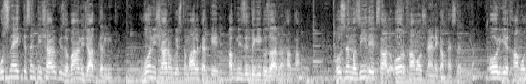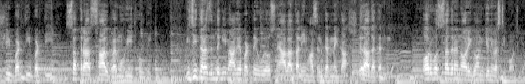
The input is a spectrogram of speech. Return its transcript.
उसने एक किस्म की इशारों की जबान ईजाद कर ली थी। वो इन इशारों को इस्तेमाल करके अपनी ज़िंदगी गुजार रहा था। उसने मजीद एक साल और खामोश रहने का फैसला किया और ये खामोशी बढ़ती बढ़ती सत्रह साल पर मुहित हो गई। इसी तरह ज़िंदगी में आगे बढ़ते हुए उसने आला तालीम हासिल करने का इरादा कर लिया और वो सदरन ऑरिगॉन यूनिवर्सिटी पहुँच गया।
